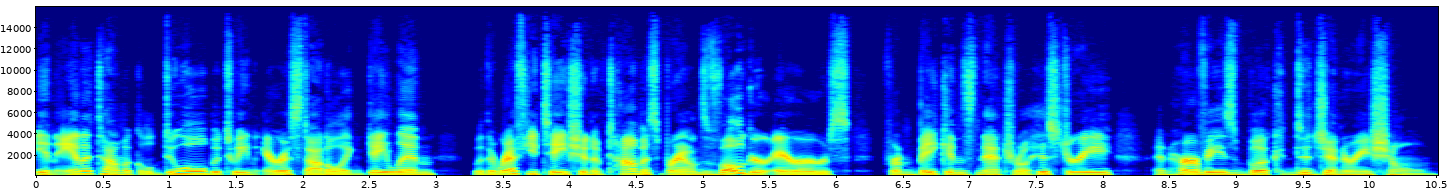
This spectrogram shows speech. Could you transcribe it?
in anatomical duel between Aristotle and Galen, with a refutation of Thomas Browne's vulgar errors from Bacon's Natural History and Harvey's book De Generation.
